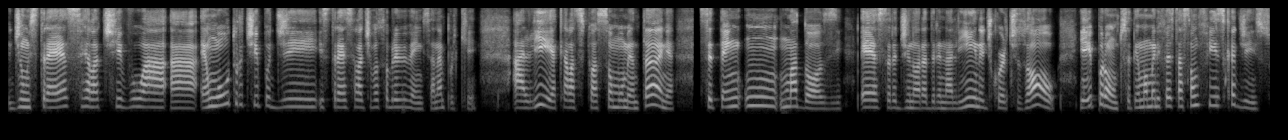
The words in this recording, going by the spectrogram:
de um estresse relativo a, a, É um outro tipo de estresse relativo à sobrevivência, né? Porque ali, aquela situação momentânea, você tem um, uma dose extra de noradrenalina de cortisol, e aí pronto, você tem uma manifestação física disso.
